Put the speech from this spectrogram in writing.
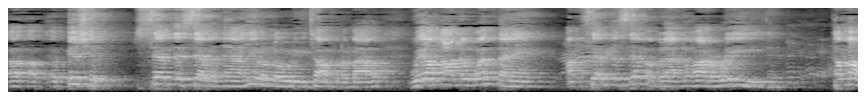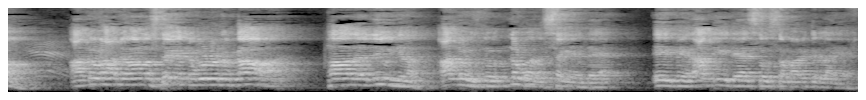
uh, uh, Bishop 77 now, he don't know what he's talking about. Well, I know one thing. I'm 77, but I know how to read. Come on. I know how to understand the word of God. Hallelujah. I know nobody's saying that. Amen. I did that so somebody could laugh.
